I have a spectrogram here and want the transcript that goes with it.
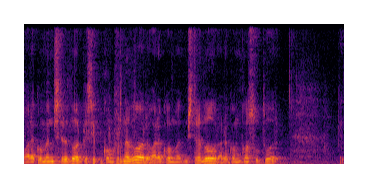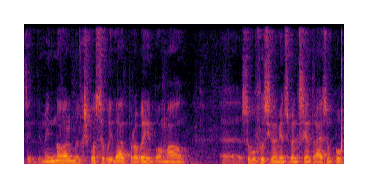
ora como administrador, princípio como governador, ora como administrador, ora como consultor. Quer dizer, tem uma enorme responsabilidade para o bem e para o mal uh, sobre o funcionamento dos bancos centrais um pouco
